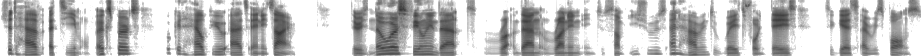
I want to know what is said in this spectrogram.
should have a team of experts who can help you at any time. There is no worse feeling that, than running into some issues and having to wait for days to get a response.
